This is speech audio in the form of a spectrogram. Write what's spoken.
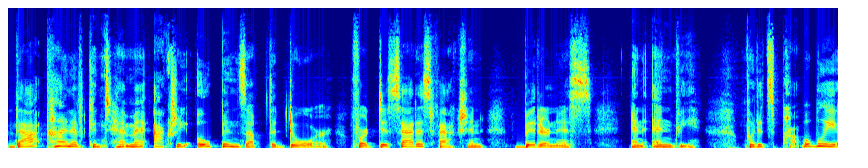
that kind of contentment actually opens up the door for dissatisfaction, bitterness, and envy. But it's probably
